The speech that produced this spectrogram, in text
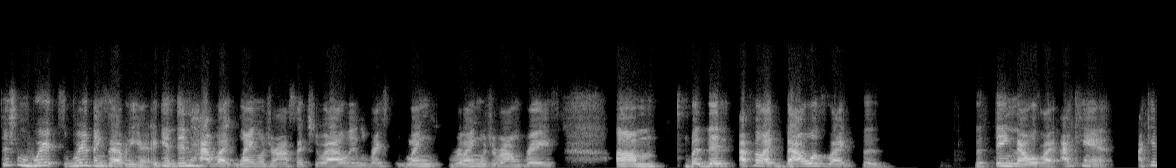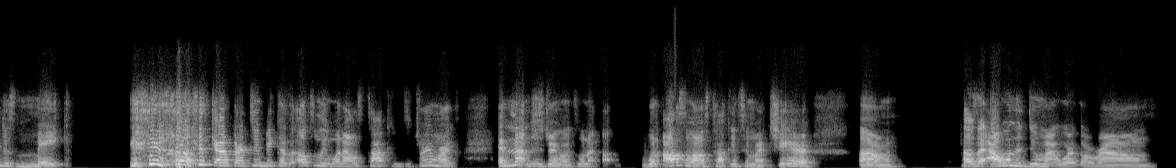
there's some weird weird things happening here. Again, didn't have like language around sexuality, race, lang- language around race. Um, but then I feel like that was like the the thing that was like I can't I can't just make you know this kind of cartoon because ultimately when I was talking to DreamWorks and not just DreamWorks when I when also when I was talking to my chair, um, I was like I want to do my work around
